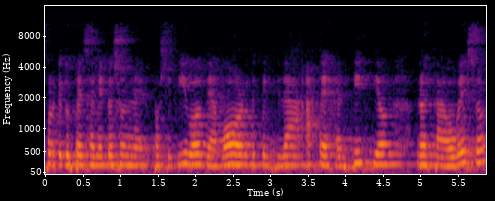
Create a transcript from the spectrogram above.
porque tus pensamientos son eh, positivos, de amor, de felicidad, haces ejercicio, no estás obeso,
